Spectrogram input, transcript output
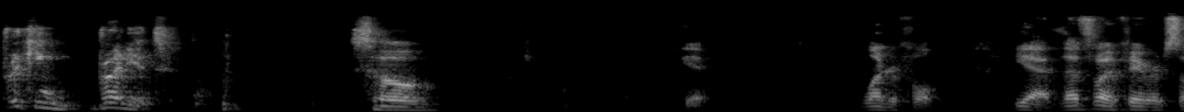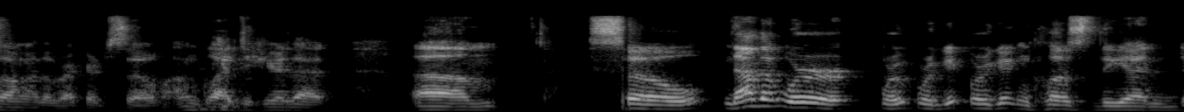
freaking brilliant. So, yeah, wonderful. Yeah, that's my favorite song on the record. So I'm glad to hear that. Um, so now that we're we're we're, get, we're getting close to the end,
